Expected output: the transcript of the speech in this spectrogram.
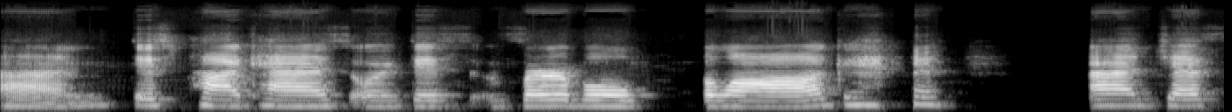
um, this podcast or this verbal blog uh, just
